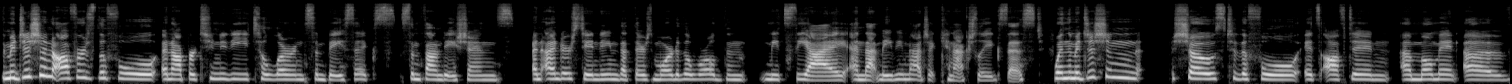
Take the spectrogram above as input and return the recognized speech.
The magician offers the fool an opportunity to learn some basics, some foundations, an understanding that there's more to the world than meets the eye and that maybe magic can actually exist. When the magician shows to the fool, it's often a moment of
